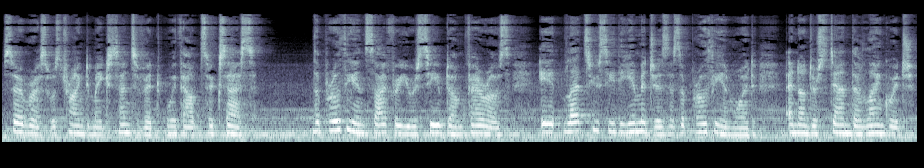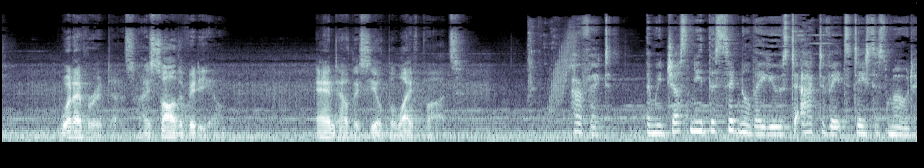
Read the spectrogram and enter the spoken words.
Cerberus was trying to make sense of it without success. The Prothean cipher you received on Feros, it lets you see the images as a Prothean would, and understand their language. Whatever it does, I saw the video. And how they sealed the life pods. Perfect. Then we just need the signal they use to activate stasis mode.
